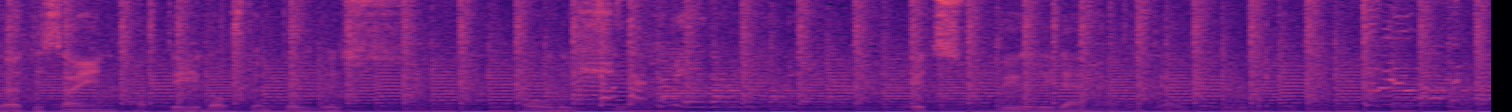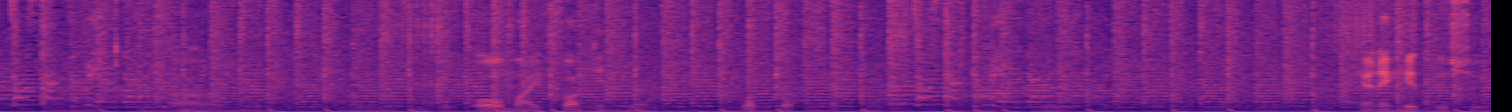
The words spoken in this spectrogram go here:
the design of the Lost Temple is holy shit. It's really damn epic. Um, oh my fucking god. What the fuck? Can I hit this shit?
